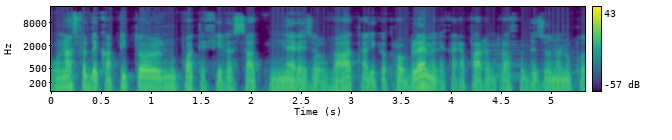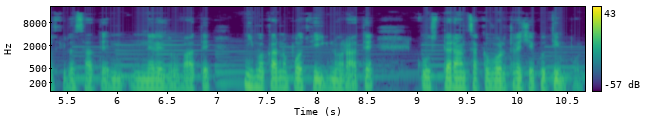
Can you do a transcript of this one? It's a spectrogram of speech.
un astfel de capitol nu poate fi lăsat nerezolvat, adică problemele care apar într-o astfel de zonă nu pot fi lăsate nerezolvate, nici măcar nu pot fi ignorate, cu speranța că vor trece cu timpul.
